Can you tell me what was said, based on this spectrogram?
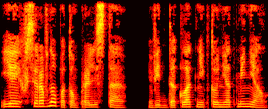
Я их все равно потом пролистаю, ведь доклад никто не отменял.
